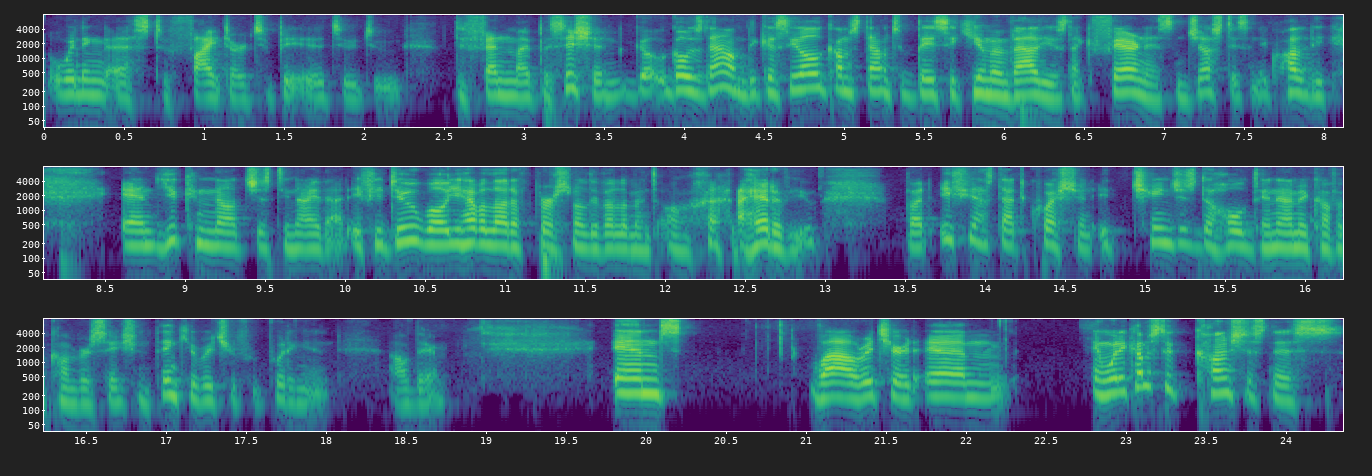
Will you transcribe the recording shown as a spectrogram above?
willingness to fight or to be, to to defend my position go, goes down because it all comes down to basic human values like fairness and justice and equality and you cannot just deny that if you do well you have a lot of personal development on, ahead of you but if you ask that question it changes the whole dynamic of a conversation thank you richard for putting it out there and wow richard um, and when it comes to consciousness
